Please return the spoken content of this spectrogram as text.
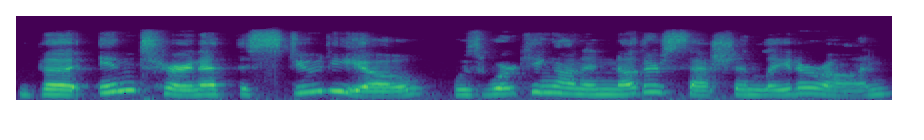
the intern at the studio was working on another session later on.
